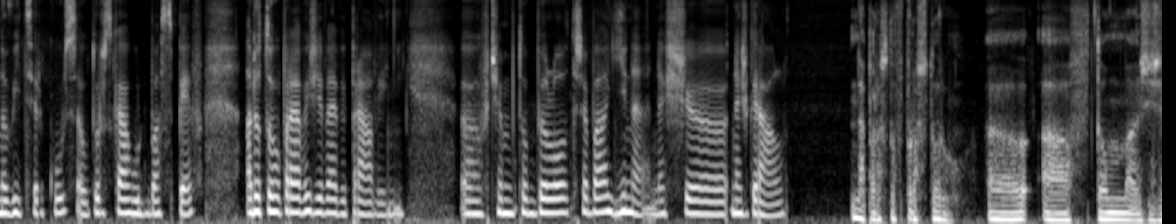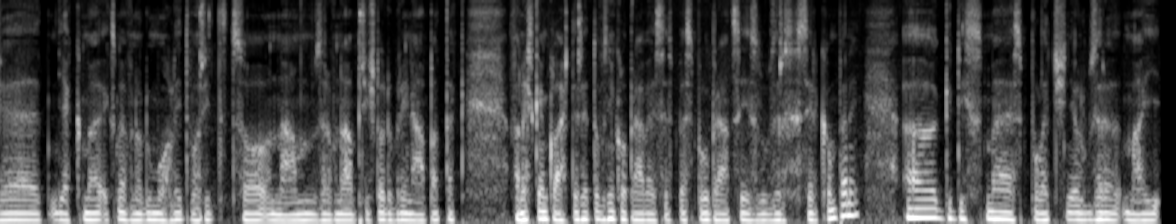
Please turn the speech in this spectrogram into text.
Nový cirkus, autorská hudba, zpěv a do toho právě živé vyprávění. Eh, v čem to bylo třeba jiné než, eh, než grál? Naprosto v prostoru. Eh, a v tom, že jak jsme, jak jsme v Nodu mohli tvořit, co nám zrovna přišlo dobrý nápad, tak v Anešském klášteře to vzniklo právě se spolupráci s Losers Cirque Company, eh, kdy jsme společně, loser mají,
